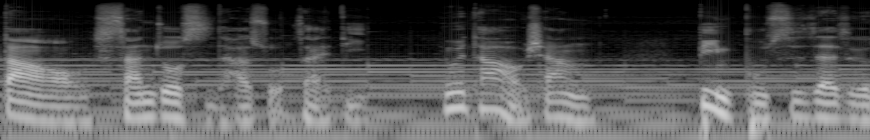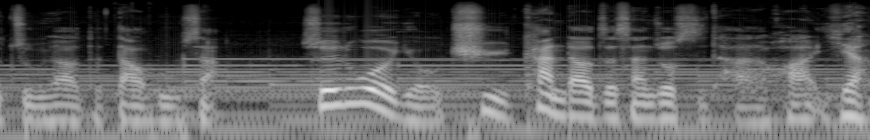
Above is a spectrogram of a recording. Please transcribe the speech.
到三座石塔所在地，因为它好像并不是在这个主要的道路上，所以如果有去看到这三座石塔的话，一样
